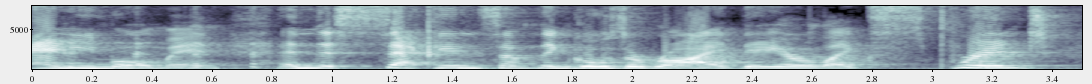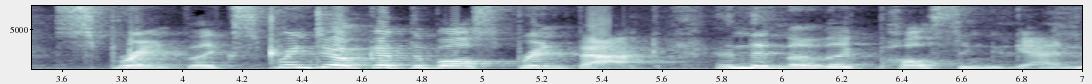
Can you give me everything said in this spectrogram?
any moment. And the second something goes awry, they are like sprint, sprint, like sprint out, get the ball, sprint back, and then they're like pulsing again.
